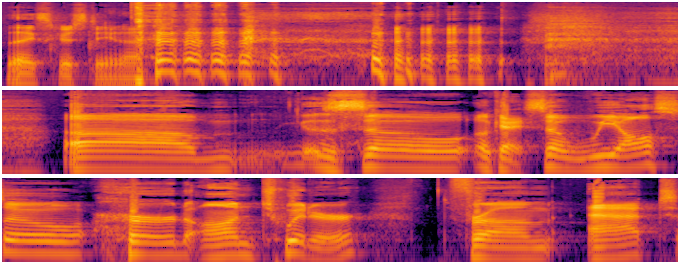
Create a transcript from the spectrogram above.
Thanks, Christina. um. So okay. So we also heard on Twitter from at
